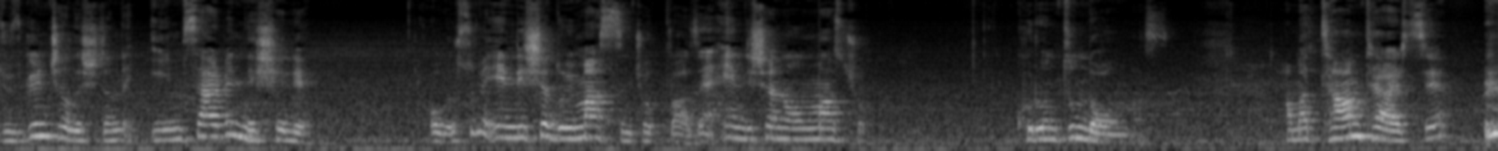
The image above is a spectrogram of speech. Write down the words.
düzgün çalıştığında iyimser ve neşeli olursun ve endişe duymazsın çok fazla. Yani endişen olmaz çok. Kuruntun da olmaz. Ama tam tersi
